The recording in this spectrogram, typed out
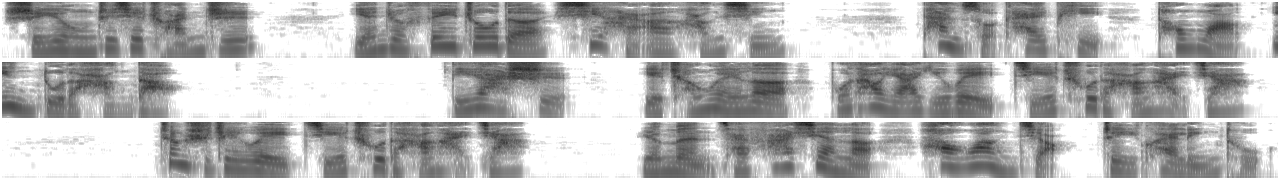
使用这些船只，沿着非洲的西海岸航行，探索开辟通往印度的航道。迪亚士也成为了葡萄牙一位杰出的航海家。正是这位杰出的航海家，人们才发现了好望角这一块领土。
